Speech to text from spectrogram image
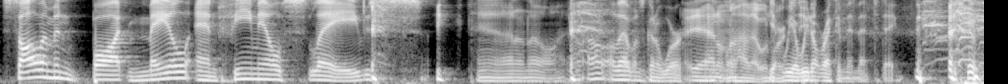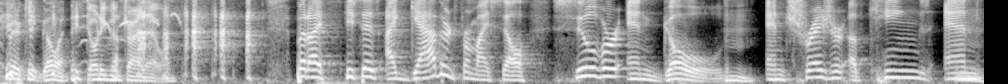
Solomon bought male and female slaves. yeah, I don't know. Oh, that one's going to work. Yeah, I don't know how that one Yeah, works. we, we don't recommend that today. so we better keep going. Don't even try that one. But I, he says, I gathered for myself silver and gold and treasure of kings and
